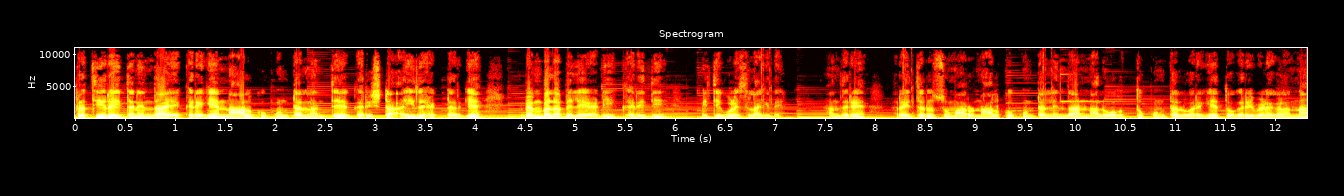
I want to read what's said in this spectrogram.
ಪ್ರತಿ ರೈತನಿಂದ ಎಕರೆಗೆ ನಾಲ್ಕು ಕ್ವಿಂಟಲ್ನಂತೆ ಗರಿಷ್ಠ ಐದು ಹೆಕ್ಟರ್ಗೆ ಬೆಂಬಲ ಬೆಲೆ ಅಡಿ ಖರೀದಿ ಮಿತಿಗೊಳಿಸಲಾಗಿದೆ. ಅಂದರೆ ರೈತರು ಸುಮಾರು ನಾಲ್ಕು ಕ್ವಿಂಟಲ್ನಿಂದ ನಲವತ್ತು ಕ್ವಿಂಟಲ್ವರೆಗೆ ತೊಗರಿ ಬೆಳೆಗಳನ್ನು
